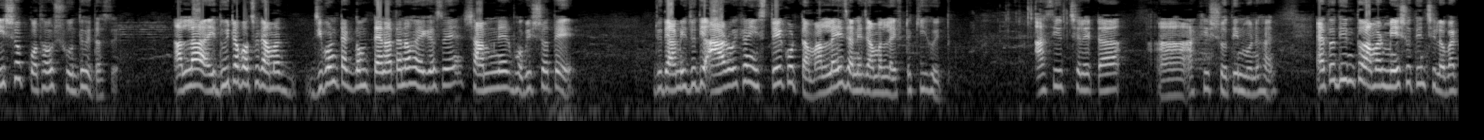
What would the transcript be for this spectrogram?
এইসব কথাও শুনতে হইতাছে। আল্লাহ, এই দুইটা বছরে আমার জীবনটা একদম তেনা তেনা হয়ে গেছে। সামনের ভবিষ্যতে যদি আমি যদি আর ওইখানে স্টে করতাম আল্লাহই জানে যে আমার লাইফটা কি হইতো। আসিফ ছেলেটা আখির সতীন মনে হয়। এতদিন তো আমার মেয়ে সতীন ছিল বাট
